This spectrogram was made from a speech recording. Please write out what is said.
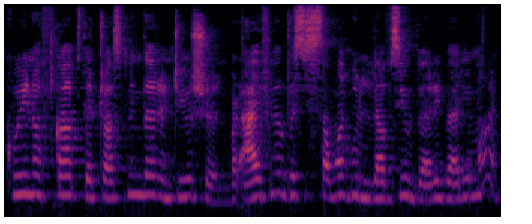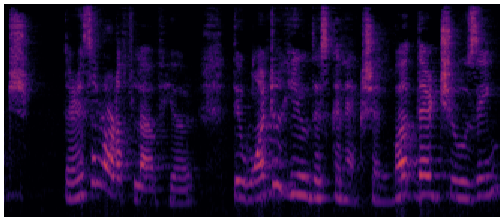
Queen of Cups, they're trusting their intuition. But I feel this is someone who loves you very, very much. There is a lot of love here. They want to heal this connection, but they're choosing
